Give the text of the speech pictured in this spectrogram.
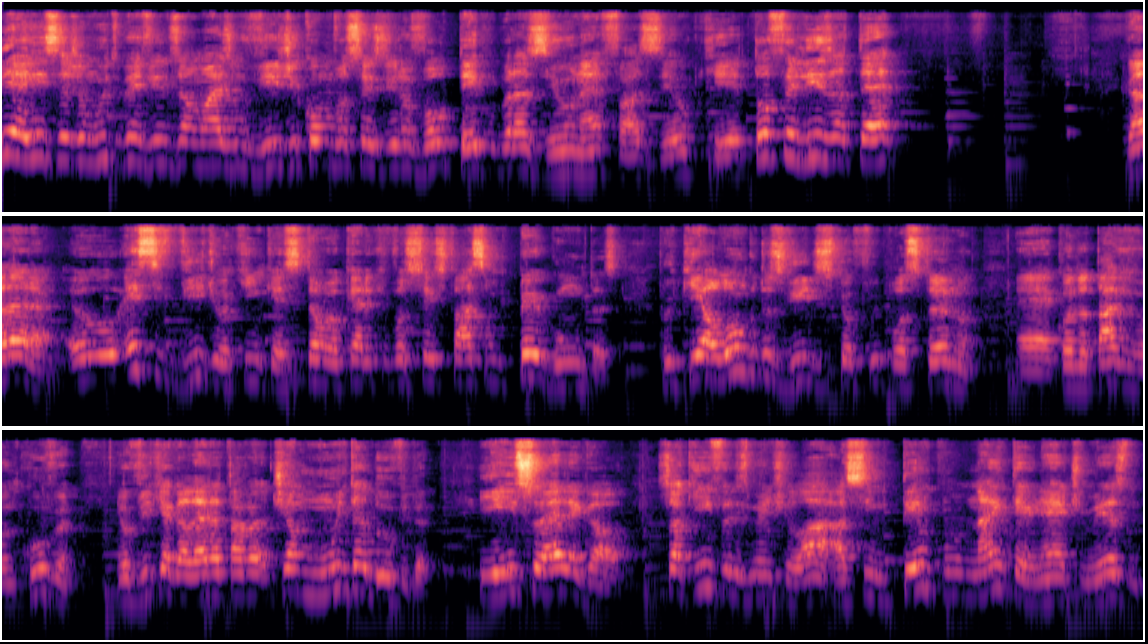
E aí, sejam muito bem-vindos a mais um vídeo. E como vocês viram, voltei pro Brasil, né? Fazer o quê? Tô feliz até. Galera, eu, esse vídeo aqui em questão eu quero que vocês façam perguntas, porque ao longo dos vídeos que eu fui postando é, quando eu tava em Vancouver, eu vi que a galera tava, tinha muita dúvida. E isso é legal. Só que infelizmente lá, assim, tempo na internet mesmo,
